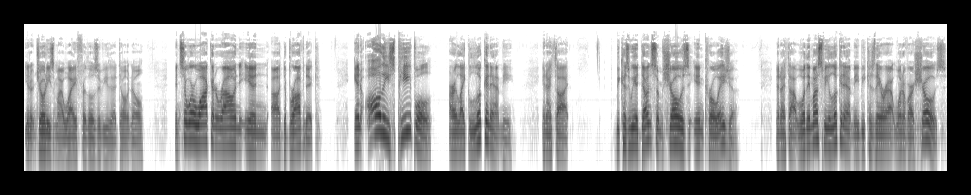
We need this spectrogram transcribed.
You know, Jody's my wife for those of you that don't know. And so we're walking around in uh, Dubrovnik and all these people are like looking at me. And I thought because we had done some shows in Croatia. And I thought, well, they must be looking at me because they were at one of our shows.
